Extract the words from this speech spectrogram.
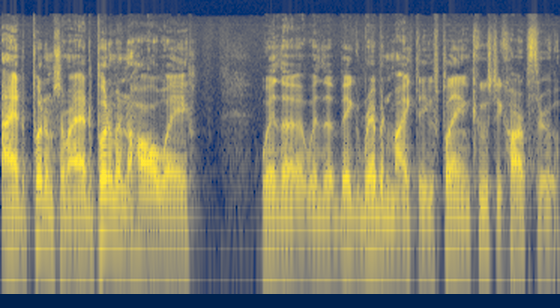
had to put him somewhere. I had to put him in the hallway with a with a big ribbon mic that he was playing acoustic harp through.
